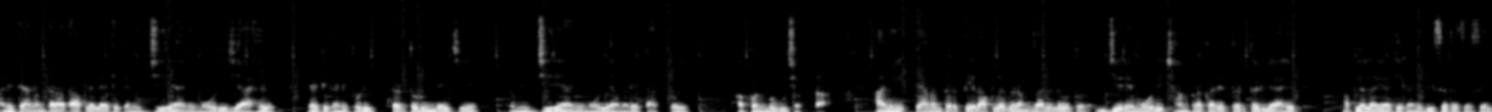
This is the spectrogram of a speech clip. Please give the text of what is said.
आणि त्यानंतर आता आपल्याला या ठिकाणी जिरे आणि मोहरी जी आहे या ठिकाणी थोडी तडतडून द्यायची आहे. तर मी जिरे आणि मोहरी यामध्ये टाकतोय. आपण बघू शकता. आणि त्यानंतर तेल आपलं गरम झालेलं होतं. जिरे मोहरी छान प्रकारे तडतडले आहेत. आपल्याला या ठिकाणी दिसतच असेल.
